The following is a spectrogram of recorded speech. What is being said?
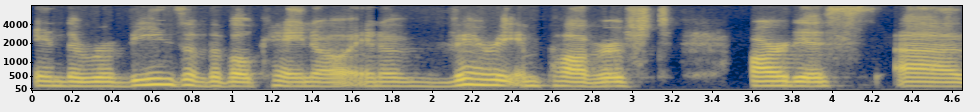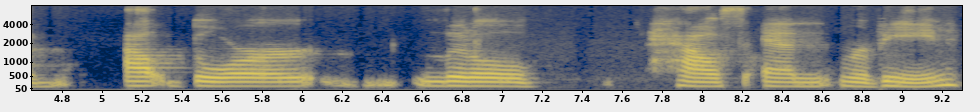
in the ravines of the volcano in a very impoverished artist uh, outdoor little house and ravine.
